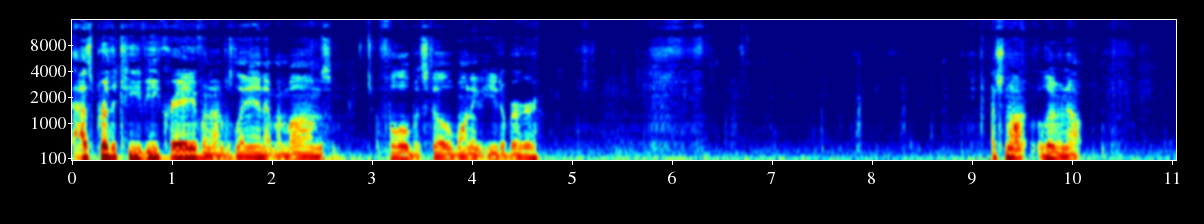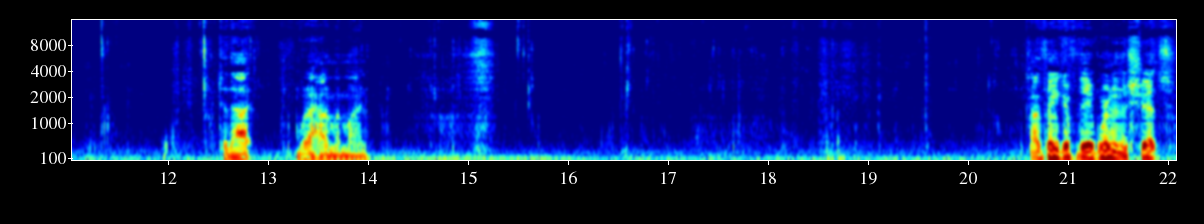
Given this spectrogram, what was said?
as per the TV crave when I was laying at my mom's full but still wanting to eat a burger, it's not living up to that what I had in my mind. I think if they weren't in the shits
